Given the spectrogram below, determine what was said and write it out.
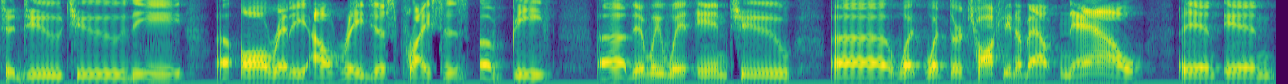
to do to the uh, already outrageous prices of beef. Uh, then we went into uh, what what they're talking about now in in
